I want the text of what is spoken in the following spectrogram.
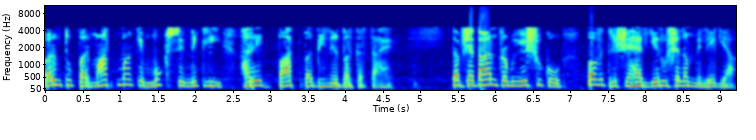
परंतु परमात्मा के मुख से निकली हर एक बात पर भी निर्भर करता है तब शैतान प्रभु यीशु को पवित्र शहर यरूशलेम में ले गया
